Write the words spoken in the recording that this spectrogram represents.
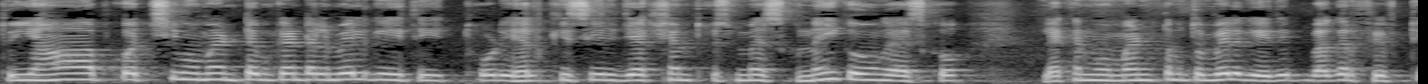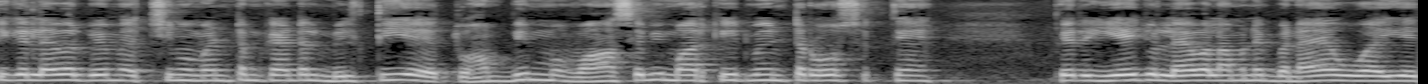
तो यहाँ आपको अच्छी मोमेंटम कैंडल मिल गई थी। थोड़ी हल्की सी रिजेक्शन तो इसमें नहीं कहूँगा इसको, लेकिन मोमेंटम तो मिल गई थी। अगर 50 के लेवल पे हमें अच्छी मोमेंटम कैंडल मिलती है तो हम भी वहाँ से भी मार्केट में इंटर हो सकते हैं। फिर ये जो लेवल हमने बनाया हुआ है, ये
